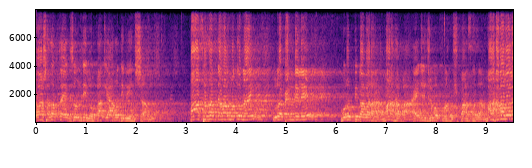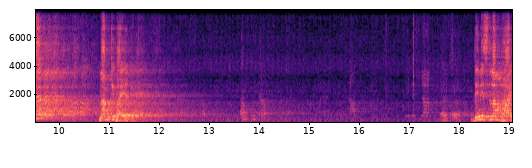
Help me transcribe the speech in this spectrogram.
দশ হাজার তো একজন দিল, বাকি আরও দিবে ইনশাআল্লাহ। পাঁচ হাজার দেওয়ার মতো নাই, পুরো প্যান্ডেলে মুরব্বী বাবারা মার হাবা এই যে যুবক মানুষ, পাঁচ হাজার। মার হাবা বলেন? নাম কি ভাইয়ের? দিন ইসলাম ভাই,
